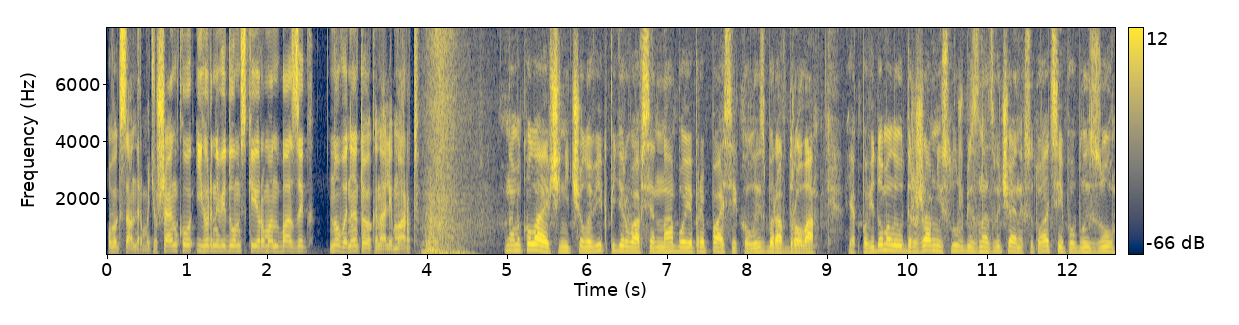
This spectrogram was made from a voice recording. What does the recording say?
Олександр Матюшенко, Ігор Невідомський, Роман Базик. Новини на телеканалі Март. На Миколаївщині чоловік підірвався на боєприпасі, коли збирав дрова. Як повідомили у Державній службі з надзвичайних ситуацій поблизу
